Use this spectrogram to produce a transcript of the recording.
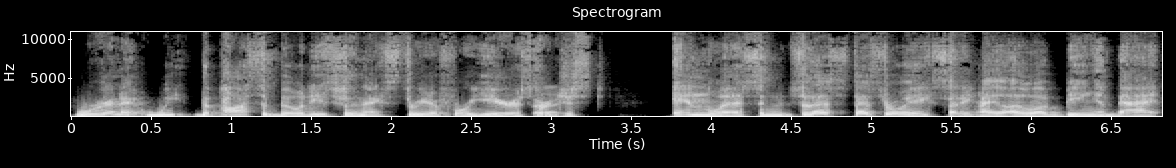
we're gonna we the possibilities for the next three to four years are Right. just endless, and so that's that's really exciting. I, I love being in that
